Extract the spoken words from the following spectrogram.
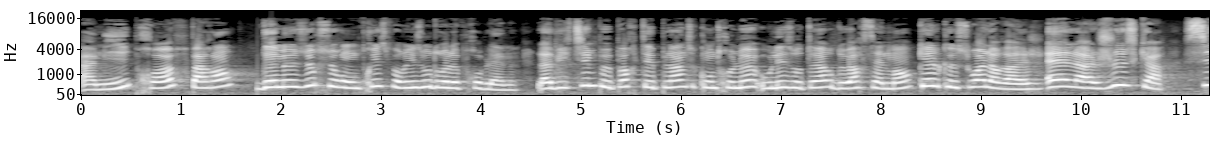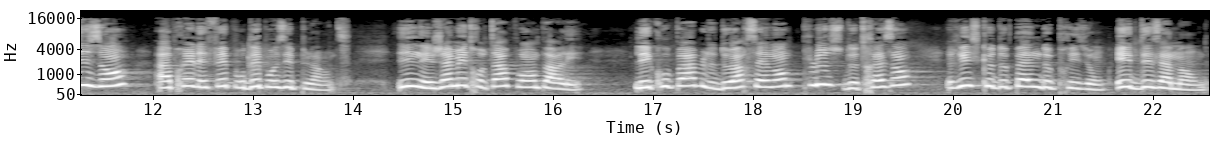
Amis, profs, parents, des mesures seront prises pour résoudre le problème. La victime peut porter plainte contre le ou les auteurs de harcèlement, quel que soit leur âge. Elle a jusqu'à 6 ans après les faits pour déposer plainte. Il n'est jamais trop tard pour en parler. Les coupables de harcèlement plus de 13 ans risquent de peine de prison et des amendes.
